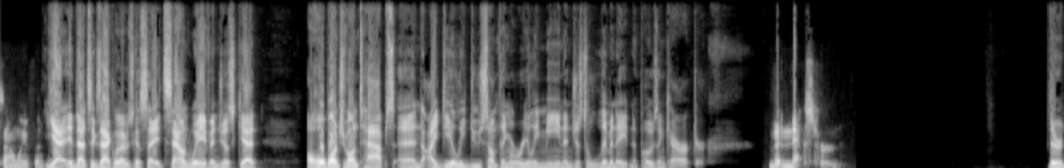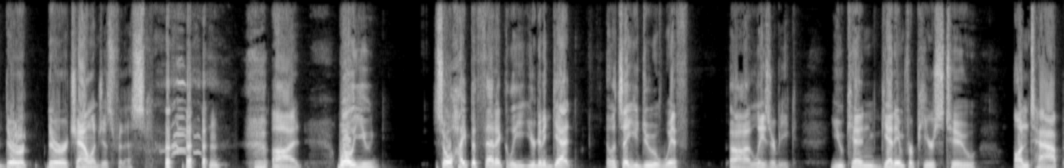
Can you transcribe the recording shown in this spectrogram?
the Soundwave thing. Yeah, that's exactly what I was going to say. Soundwave and just get a whole bunch of untaps and ideally do something really mean and just eliminate an opposing character. The next turn. There, there Right. are there are challenges for this. uh, well, you so hypothetically, you're going to get. Let's say you do it with uh, Laserbeak. You can get him for Pierce two, untap,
